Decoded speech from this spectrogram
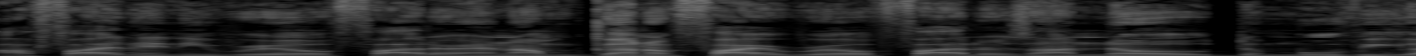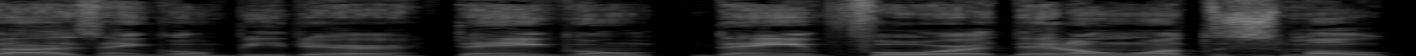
I fight any real fighter and I'm gonna fight real fighters. I know the movie guys ain't gonna be there. They ain't going they ain't for it. They don't want the smoke.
